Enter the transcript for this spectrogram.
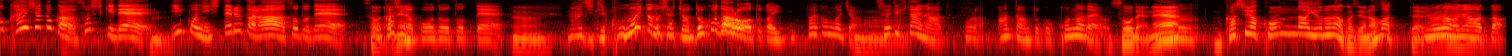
の会社とか組織でうん。いい子にしてるから外でおかしな行動をとって、うん。マジでこの人の社長どこだろうとかいっぱい考えちゃう、うん。連れてきたいなって。ほらあんたのとここんなだよ。そうだよね、うん。昔はこんな世の中じゃなかったよね。世の中じゃなかった。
